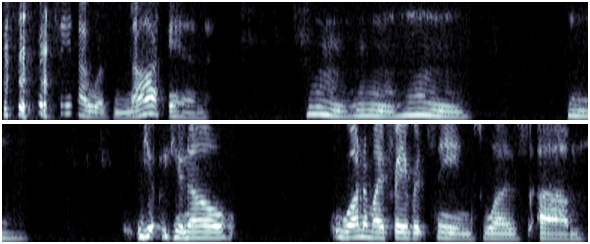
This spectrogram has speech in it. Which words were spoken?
favorite scene I was not in. Hmm, hmm, hmm. hmm. You, you know, one of my favorite scenes was um,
